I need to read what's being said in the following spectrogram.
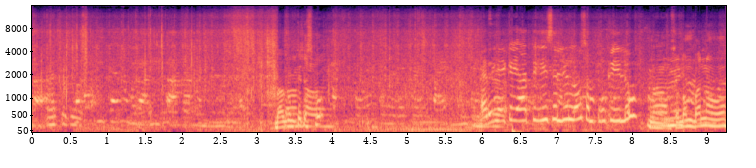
Ah, sige. Bagong pitas po. Ari nga kay Ate Isel yun, no? 10 kilo. Oh, sa bamban, oh.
